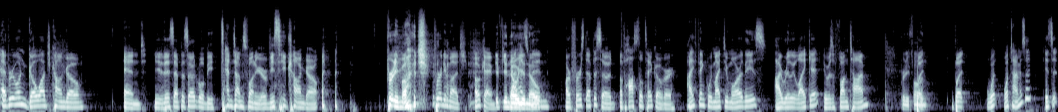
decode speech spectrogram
Everyone, go watch Congo, and this episode will be ten times funnier if you see Congo. Pretty much. Pretty much. Okay. If you know, That you know. been Our first episode of Hostile Takeover. I think we might do more of these. I really like it. It was a fun time. Pretty fun. but what what time is it? Is it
